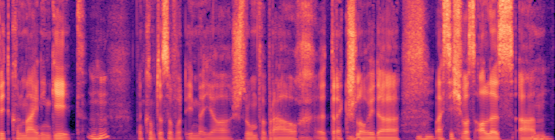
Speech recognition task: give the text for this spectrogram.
Bitcoin-Mining geht, Mhm. dann kommt da sofort immer, ja, Stromverbrauch, äh, Dreckschleuder, Mhm. weiß ich was alles. Ähm,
